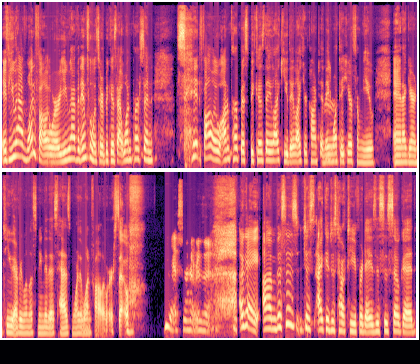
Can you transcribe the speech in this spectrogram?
If you have one follower, you have an influencer because that one person hit follow on purpose because they like you, they like your content, they want to hear from you, and I guarantee you, everyone listening to this has more than one follower. So. Yes, 100%. Okay, um, this is just, I could just talk to you for days. This is so good.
